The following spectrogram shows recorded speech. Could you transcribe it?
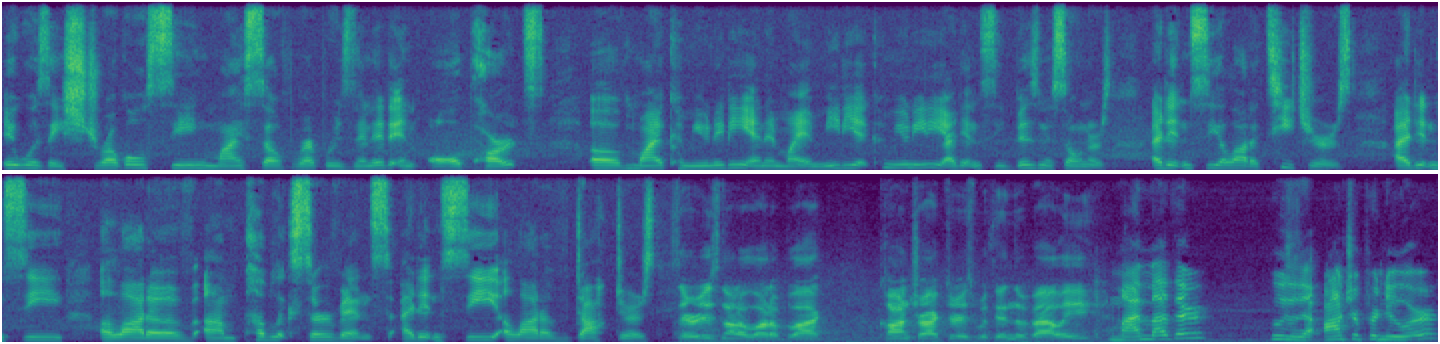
It was a struggle seeing myself represented in all parts of my community and in my immediate community. I didn't see business owners. I didn't see a lot of teachers. I didn't see a lot of um, public servants. I didn't see a lot of doctors. There is not a lot of black contractors within the valley. My mother, who's an entrepreneur,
